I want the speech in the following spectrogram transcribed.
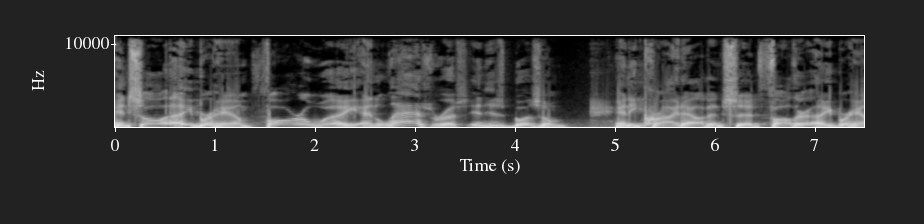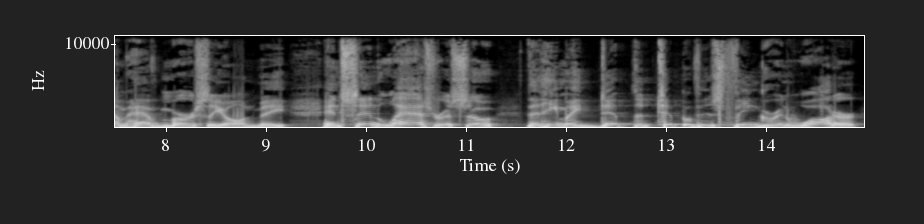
and saw Abraham far away and Lazarus in his bosom. And he cried out and said, Father Abraham, have mercy on me and send Lazarus so that he may dip the tip of his finger in water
